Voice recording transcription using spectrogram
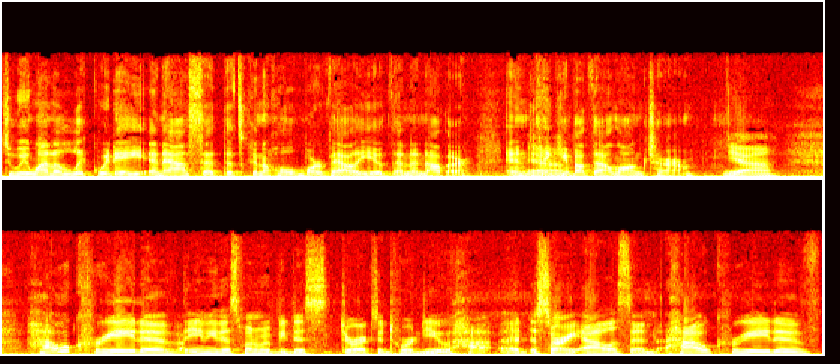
do we want to liquidate an asset that's going to hold more value than another and Yeah. thinking about that long term Yeah. How creative, Amy, this one would be just directed toward you. How, uh, sorry, Allison. How creative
